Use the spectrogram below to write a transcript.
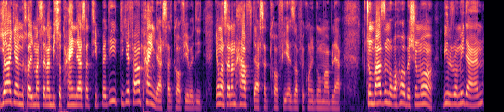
یا اگر می‌خواید مثلا 25 درصد تیپ بدید دیگه فقط 5 درصد کافیه بدید. یا مثلا 7 درصد کافی اضافه کنید به اون مبلغ. چون بعضی موقع ها به شما بیل رو میدن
